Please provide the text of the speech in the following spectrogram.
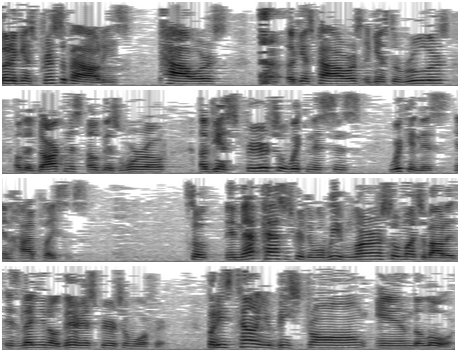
but against principalities, powers, against powers, against the rulers of the darkness of this world, against spiritual wickednesses, wickedness in high places. So in that passage of scripture, what we've learned so much about it is letting you know there is spiritual warfare. But he's telling you, be strong in the Lord.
